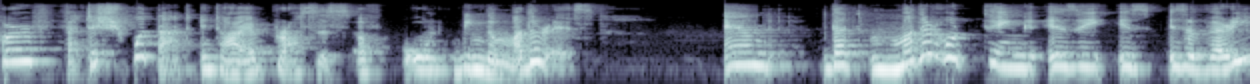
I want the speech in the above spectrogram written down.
her fetish with that entire process of own, being the mother is. And that motherhood thing is a is is a very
